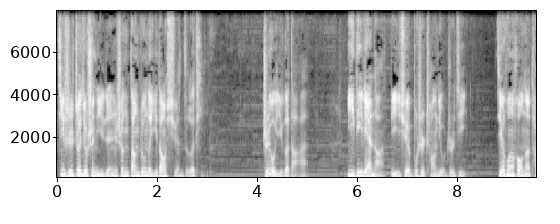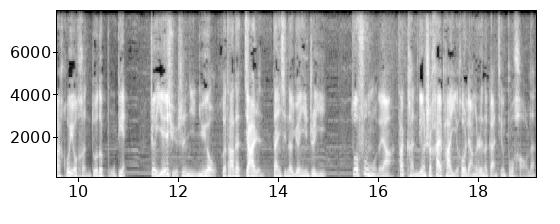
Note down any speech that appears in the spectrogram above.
其实这就是你人生当中的一道选择题，只有一个答案。异地恋呢，的确不是长久之计。结婚后呢，他会有很多的不便，这也许是你女友和她的家人担心的原因之一。做父母的呀，他肯定是害怕以后两个人的感情不好了，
